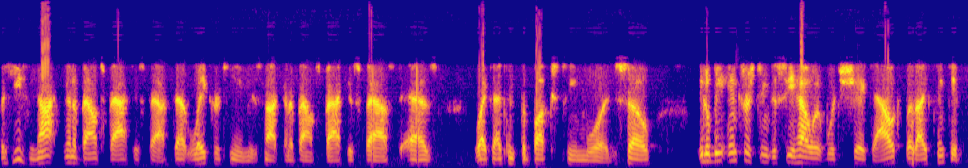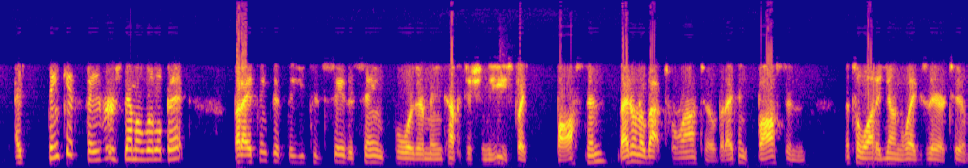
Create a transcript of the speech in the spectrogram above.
but he's not going to bounce back as fast. That Laker team is not going to bounce back as fast as like I think the Bucks team would. So it'll be interesting to see how it would shake out. But I think it I think it favors them a little bit. But I think that the, you could say the same for their main competition in the East, like Boston. I don't know about Toronto, but I think Boston. That's a lot of young legs there too.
